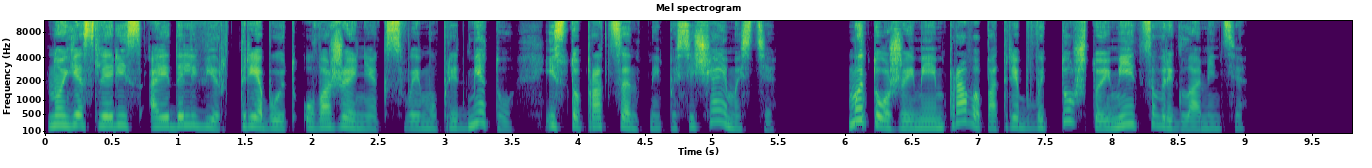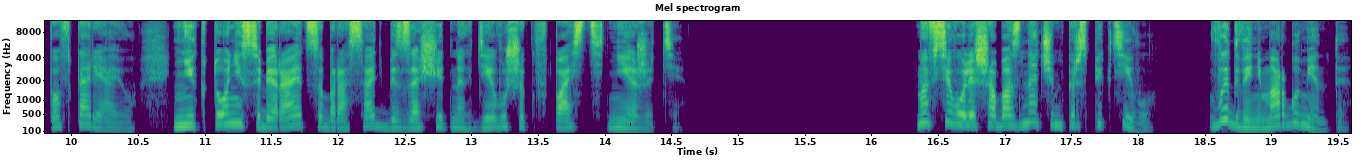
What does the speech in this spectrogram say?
Но если Рис Айдельвир требует уважения к своему предмету и стопроцентной посещаемости, мы тоже имеем право потребовать то, что имеется в регламенте. Повторяю, никто не собирается бросать беззащитных девушек в пасть нежити. Мы всего лишь обозначим перспективу, выдвинем аргументы.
